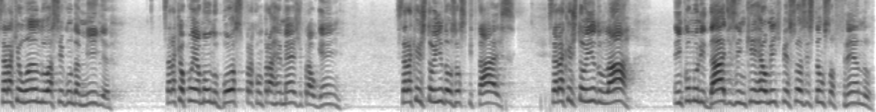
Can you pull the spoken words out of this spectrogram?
Será que eu ando a segunda milha? Será que eu ponho a mão no bolso para comprar remédio para alguém? Será que eu estou indo aos hospitais? Será que eu estou indo lá em comunidades em que realmente pessoas estão sofrendo.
